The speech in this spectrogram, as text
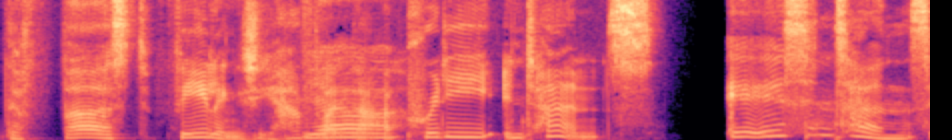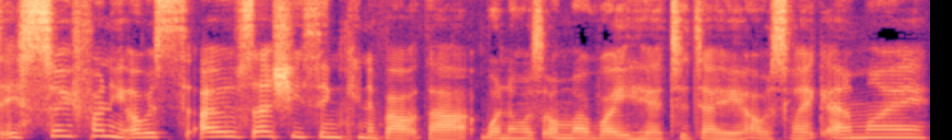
the first feelings you have like that are pretty intense. It is intense. It's so funny. I was I was actually thinking about that when I was on my way here today. I was like, am I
